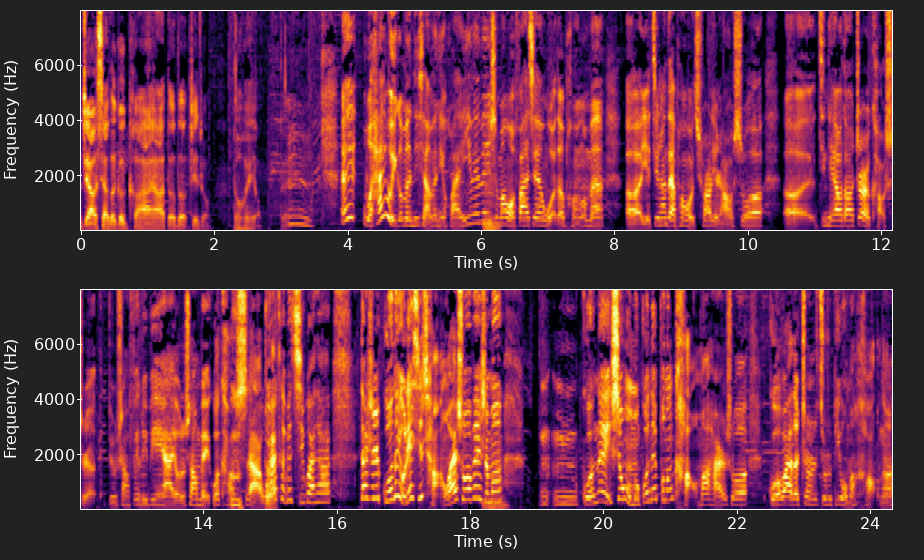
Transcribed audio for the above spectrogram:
这样显得更可爱啊，等等，这种都会有。对，嗯，哎，我还有一个问题想问你，怀疑，因为为什么我发现我的朋友们，呃，也经常在朋友圈里，然后说，呃，今天要到这儿考试，比如上菲律宾呀、有的上美国考试啊，嗯我还特别奇怪他，但是国内有练习场，我还说为什么？嗯嗯，国内是我们国内不能考吗？还是说国外的证就是比我们好呢？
